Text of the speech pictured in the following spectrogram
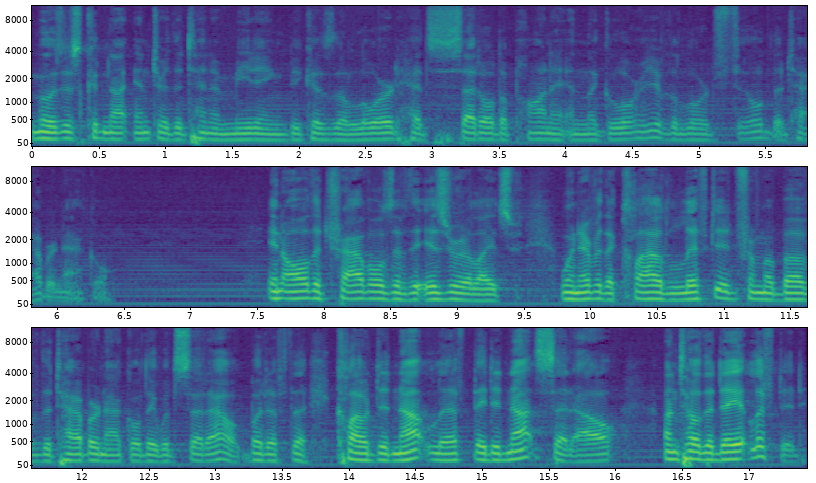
Moses could not enter the tent of meeting because the Lord had settled upon it, and the glory of the Lord filled the tabernacle. In all the travels of the Israelites, whenever the cloud lifted from above the tabernacle, they would set out. But if the cloud did not lift, they did not set out until the day it lifted.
